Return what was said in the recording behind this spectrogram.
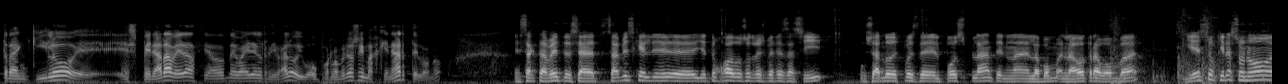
tranquilo, eh, esperar a ver hacia dónde va a ir el rival o, o por lo menos imaginártelo, ¿no? Exactamente, o sea, sabes que eh, ya te he jugado dos o tres veces así, usando después del post plant en la, en la bomba, en la otra bomba, y eso, quieras o no,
